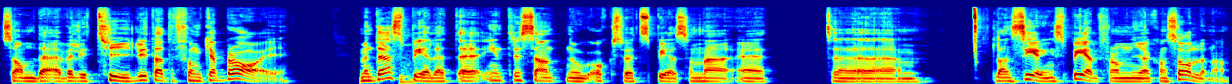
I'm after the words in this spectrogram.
Som det är väldigt tydligt att det funkar bra i. Men det här spelet är intressant nog också ett spel som är ett eh, lanseringsspel för de nya konsolerna.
